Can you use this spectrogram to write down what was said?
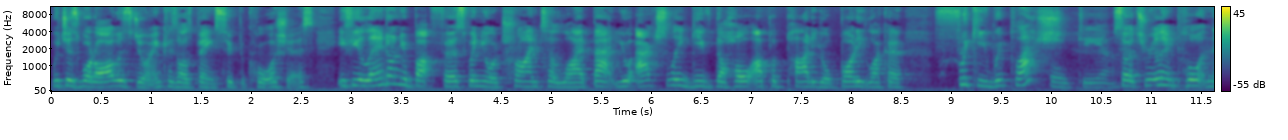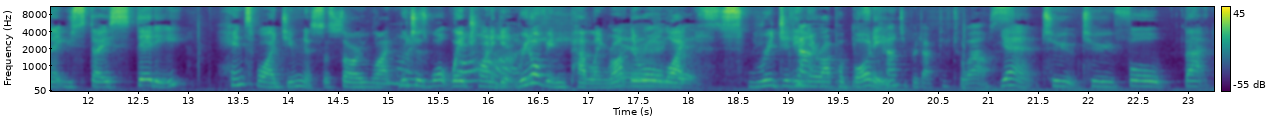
which is what I was doing because I was being super cautious. If you land on your butt first when you're trying to lie back, you actually give the whole upper part of your body like a flicky whiplash. Oh, dear. So it's really important that you stay steady. Hence why gymnasts are so like, Oh which is what we're trying to get rid of in paddling, right? They're all like yes. Rigid in Counter- their upper body. counterproductive to us. Yeah, to to fall back.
